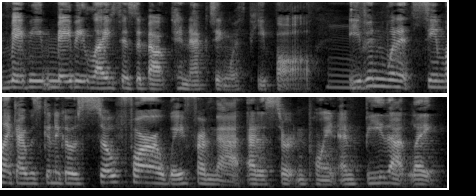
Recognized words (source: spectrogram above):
maybe maybe life is about connecting with people hmm. even when it seemed like i was going to go so far away from that at a certain point and be that like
